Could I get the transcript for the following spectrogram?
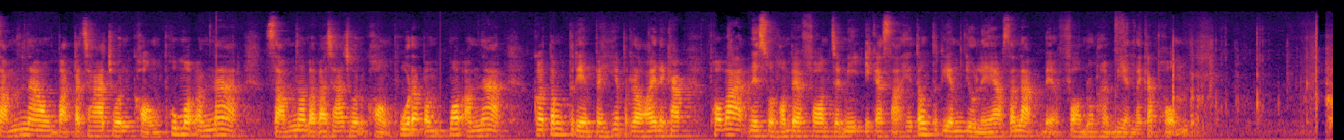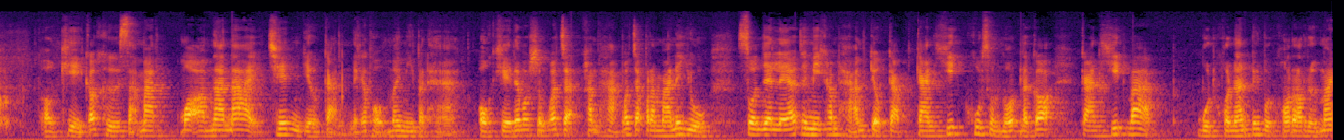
สำเนาบัตรประชาชนของผู้มอบอำนาจ สำเนาบัตรประชาชนของผู้รับมอบอำนาจ ก็ต้องเตรียมไปเรียบร้อยนะครับ เพราะว่าในส่วนของแบบฟอร์มจะมีเอกสารที่ต้องเตรียมอยู่แล้วสำหรับแบบฟอร์มลงทะเบียนนะครับผมโอเค ก็คือสามารถมอบอำนาจได้เช่นเดียวกันนะครับผมไม่มีปัญหา โอเคท่านผู้ชมก็จะคำถามก็จะประมาณนี้อยู่ ส่วนใหญ่แล้วจะมีคำถามเกี่ยวกับการคิดคู่สมรส แล้วก็การคิดว่า บุตรคนนั้นเป็นบุตรของเราหรือไม่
